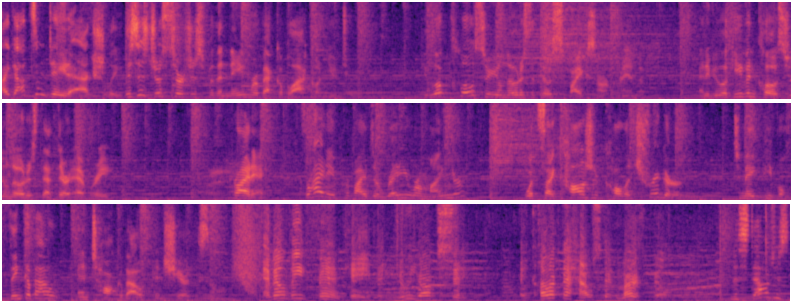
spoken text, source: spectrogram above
I got some data actually. This is just searches for the name Rebecca Black on YouTube. If you look closer, you'll notice that those spikes aren't random. And if you look even closer, you'll notice that they're every Friday. Friday provides a ready reminder, what psychology would call a trigger, to make people think about and talk about and share the song. MLB Fan Cave in New York City. They call it the house that Murph built. Nostalgia is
